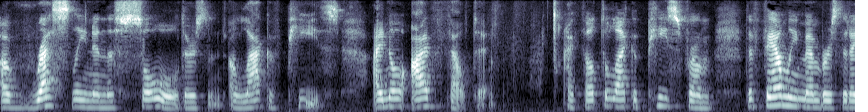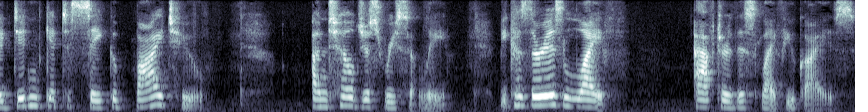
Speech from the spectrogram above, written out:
a wrestling in the soul. There's a lack of peace. I know i've felt it. I felt the lack of peace from the family members that i didn't get to say goodbye to until just recently. Because there is life after this life you guys.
